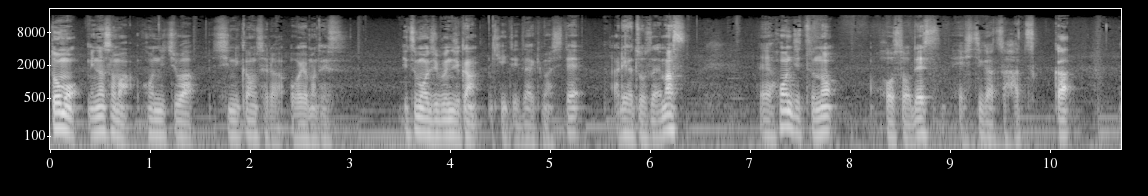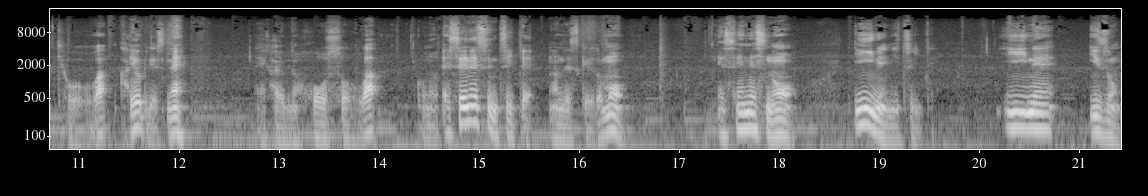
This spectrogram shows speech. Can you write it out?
どうも皆様こんにちは。心理カウンセラー大山です。いつも自分時間聞いていただきましてありがとうございます、えー、本日の放送です。7月20日今日は火曜日ですね。火曜日の放送はこの SNS についてなんですけれども SNS のいいねについていいね依存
